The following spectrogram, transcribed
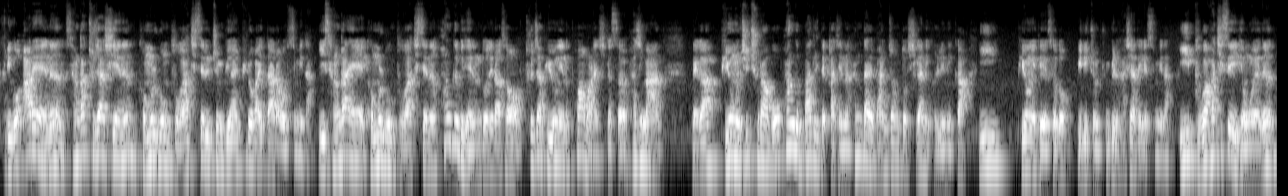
그리고 아래에는 상가 투자 시에는 건물분 부가치세를 준비할 필요가 있다라고 있습니다. 이 상가의 건물분 부가치세는 환급이 되는 돈이라서 투자 비용에는 포함을 안 시켰어요. 하지만 내가 비용을 지출하고 환급 받을 때까지는 한 달 반 정도 시간이 걸리니까 이 비용에 대해서도 미리 좀 준비를 하셔야 되겠습니다. 이 부가가치세의 경우에는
